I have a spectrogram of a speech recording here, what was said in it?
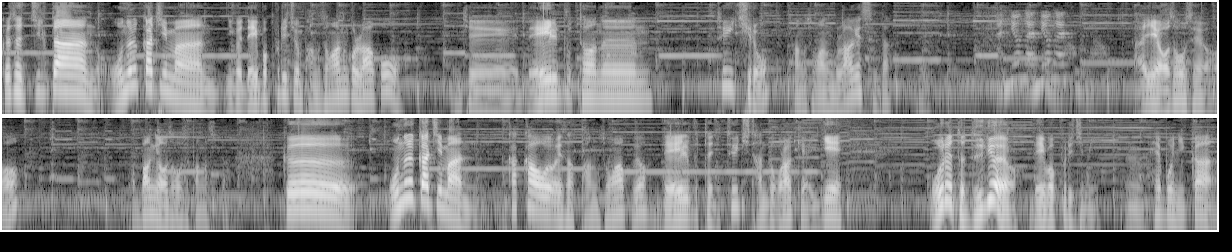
그래서 일단 오늘까지만 이거 네이버 프리즘 방송하는 걸로 하고 이제 내일부터는 트위치로 방송하는 걸로 하겠습니다. 네. 안녕하세요 아, 예, 어서 오세요. 번방에 어서 오세요. 반갑습니다. 그, 오늘까지만 카카오에서 방송하고요. 내일부터 이제 트위치 단독을 할게요. 이게 오히려 더 느려요. 네이버 프리즘이. 음, 해보니까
